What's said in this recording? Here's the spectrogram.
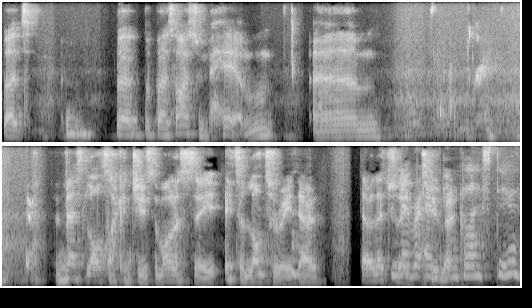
But but, but, aside from him, um, there's lots I can choose from. Honestly, it's a lottery. there, there are literally never ending class, dear.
